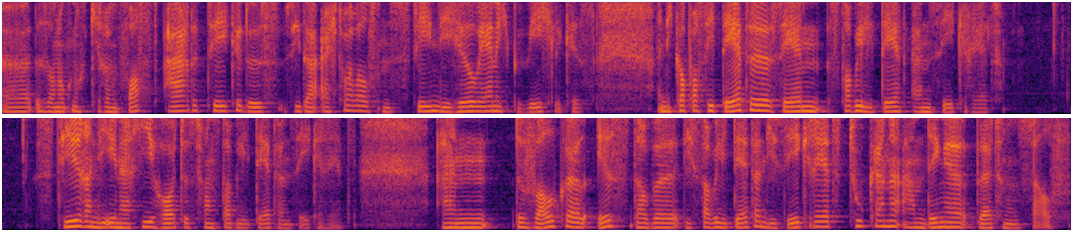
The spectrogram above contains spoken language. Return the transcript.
uh, is dan ook nog een keer een vast aardeteken, dus zie dat echt wel als een steen die heel weinig beweeglijk is. En die capaciteiten zijn stabiliteit en zekerheid. Stier en die energie houdt dus van stabiliteit en zekerheid. En de valkuil is dat we die stabiliteit en die zekerheid toekennen aan dingen buiten onszelf.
